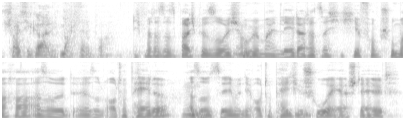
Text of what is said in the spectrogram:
scheißegal, ich mache das einfach. Ich mache das als Beispiel so, ich ja. hole mir mein Leder tatsächlich hier vom Schuhmacher, also äh, so ein Orthopäde, mhm. also jemand, der orthopädische mhm. Schuhe erstellt.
